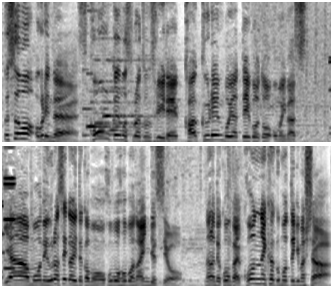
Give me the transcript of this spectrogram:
うそもおくりんです。今回もスプラトゥーン3でかくれんぼやっていこうと思います。いやーもうね裏世界とかもほぼほぼないんですよ。なので今回こんな企画持ってきました。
